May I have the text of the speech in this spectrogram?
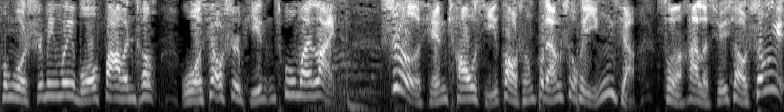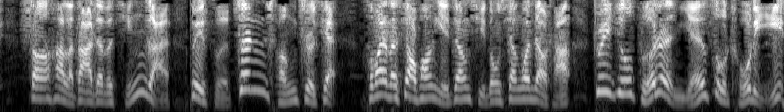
通过实名微博发文称，我校视频《To My Life》。涉嫌抄袭，造成不良社会影响，损害了学校声誉，伤害了大家的情感，对此真诚致歉。此外呢，校方也将启动相关调查，追究责任，严肃处理。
